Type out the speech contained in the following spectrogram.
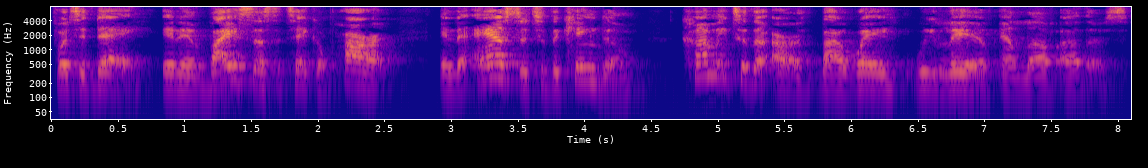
for today. It invites us to take a part in the answer to the kingdom coming to the earth by way we live and love others.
